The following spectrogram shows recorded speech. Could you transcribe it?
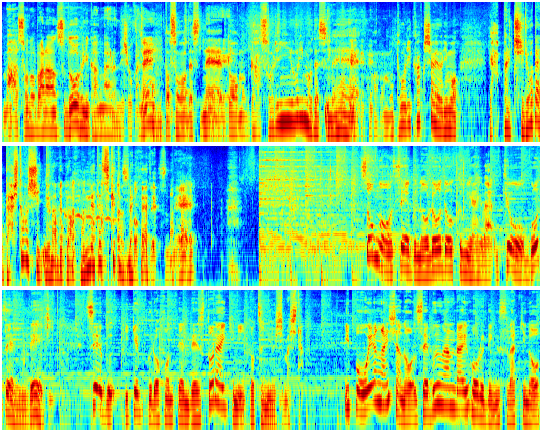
まあそのバランス、どういうふうに考えるんでしょうかね。本当そうですね、えー、どうもガソリンよりもですね、もう通り各社よりも、やっぱり治療代出してほしいっていうのは、僕は本音ですけどね。そうですね。そごう・西武の労働組合は今日午前0時西武池袋本店でストライキに突入しました。一方親会社のセブンアイ・ホールディングスは昨日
